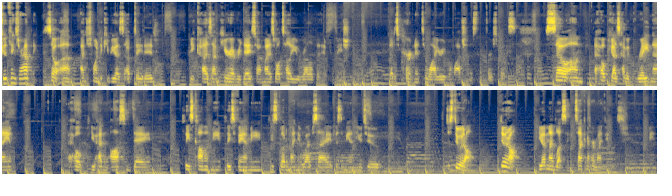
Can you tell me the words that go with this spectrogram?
good things are happening. So um, I just wanted to keep you guys updated because I'm here every day, so I might as well tell you relevant information that is pertinent to why you're even watching this in the first place. So um, I hope you guys have a great night. I hope you had an awesome day. Please comment me, please fan me, please go to my new website, visit me on YouTube. Just do it all. Do it all. You have my blessing. It's not going to hurt my feelings. I mean,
